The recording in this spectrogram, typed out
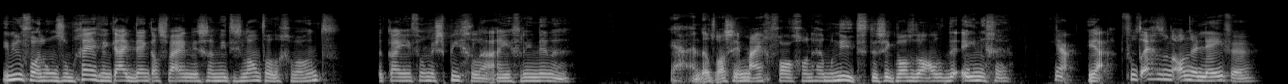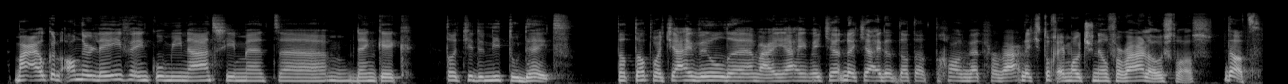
In ieder geval in onze omgeving. Kijk, ik denk als wij in een islamitisch land hadden gewoond, dan kan je veel meer spiegelen aan je vriendinnen. Ja, en dat was in mijn geval gewoon helemaal niet. Dus ik was dan altijd de enige. Ja. Ja. Het voelt echt als een ander leven. Maar ook een ander leven in combinatie met, ehm, denk ik, dat je er niet toe deed. dat dat wat jij wilde en waar jij, weet je, dat jij dat, dat, dat gewoon werd verwaarloosd. Dat je toch emotioneel verwaarloosd was. Dat.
